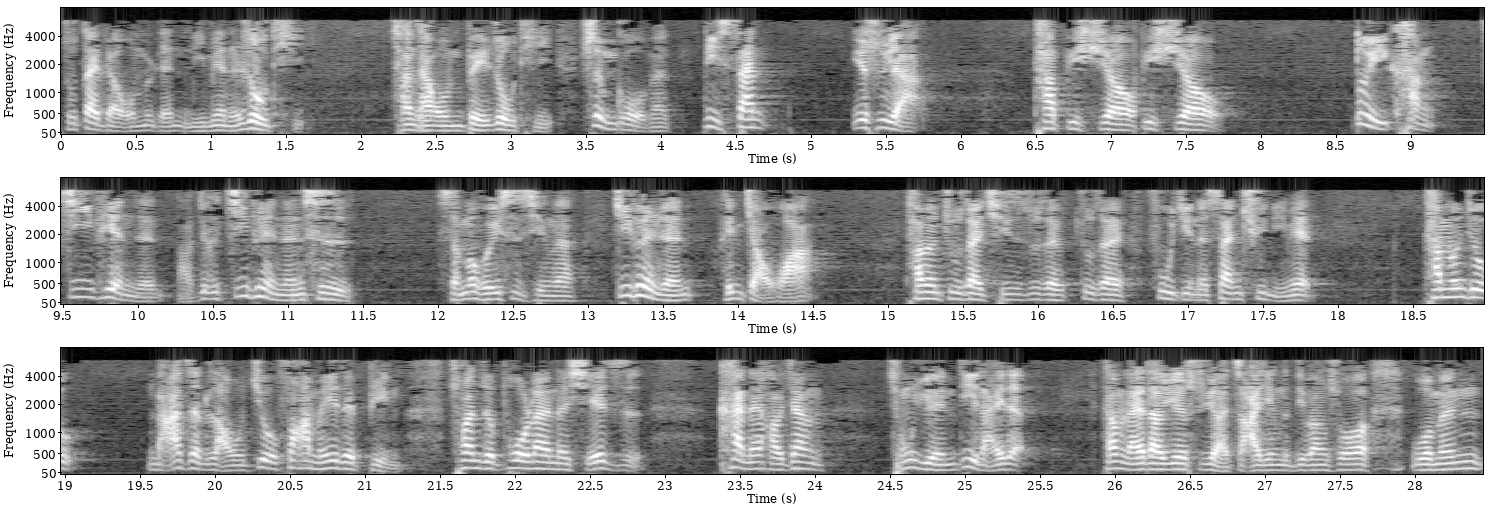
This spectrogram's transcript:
就代表我们人里面的肉体，常常我们被肉体胜过我们。第三，约书亚他必须要必须要对抗欺骗人啊！这个欺骗人是。”什么回事情呢？欺骗人很狡猾，他们住在其实住在住在附近的山区里面，他们就拿着老旧发霉的饼，穿着破烂的鞋子，看来好像从远地来的。他们来到约书亚扎营的地方，说：“我们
